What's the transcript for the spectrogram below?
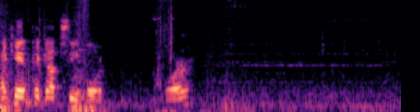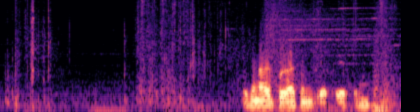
I can't pick up C4. Or... There's another blue SMG up here too.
